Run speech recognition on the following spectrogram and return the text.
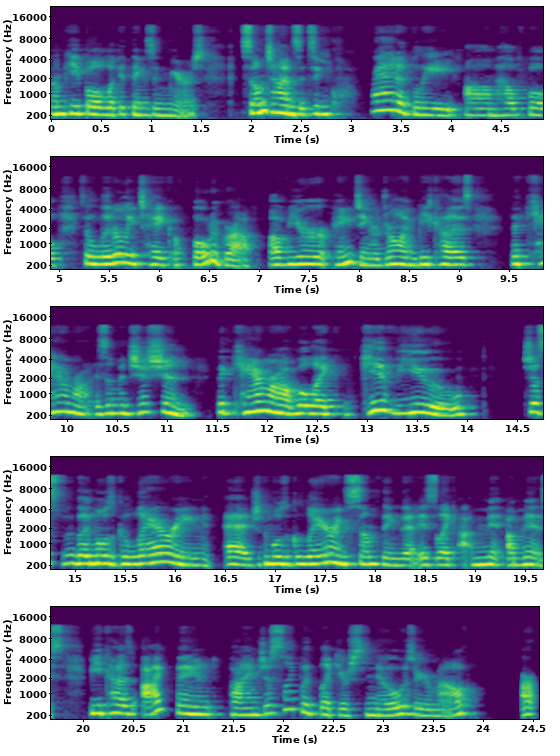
Some people look at things in mirrors. Sometimes it's incredibly um, helpful to literally take a photograph of your painting or drawing because the camera is a magician. The camera will like give you just the most glaring edge, the most glaring something that is like a miss. Because I find, find just like with like your nose or your mouth, our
